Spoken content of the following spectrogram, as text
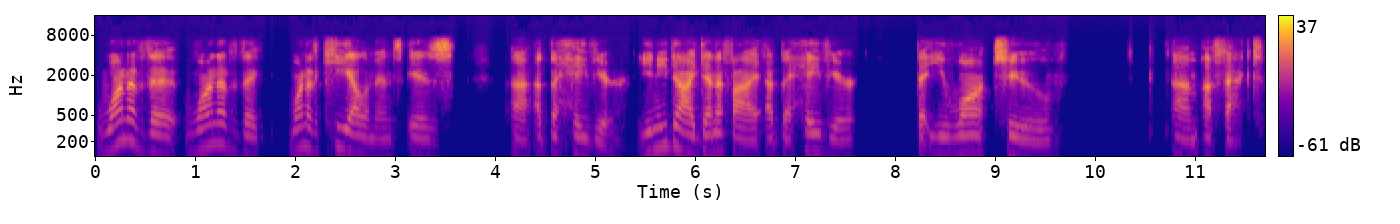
one of the one of the one of the key elements is uh, a behavior. You need to identify a behavior that you want to um, affect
